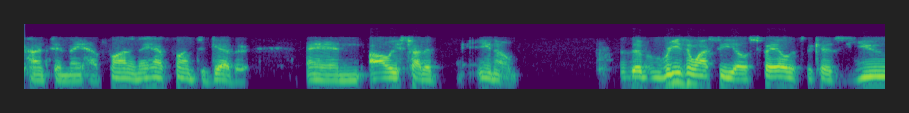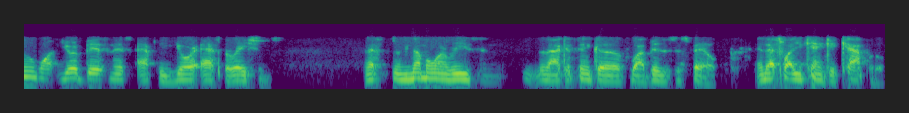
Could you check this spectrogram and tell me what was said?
content. They have fun and they have fun together. And I always try to, you know, the reason why CEOs fail is because you want your business after your aspirations. That's the number one reason that I can think of why businesses fail. And that's why you can't get capital.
